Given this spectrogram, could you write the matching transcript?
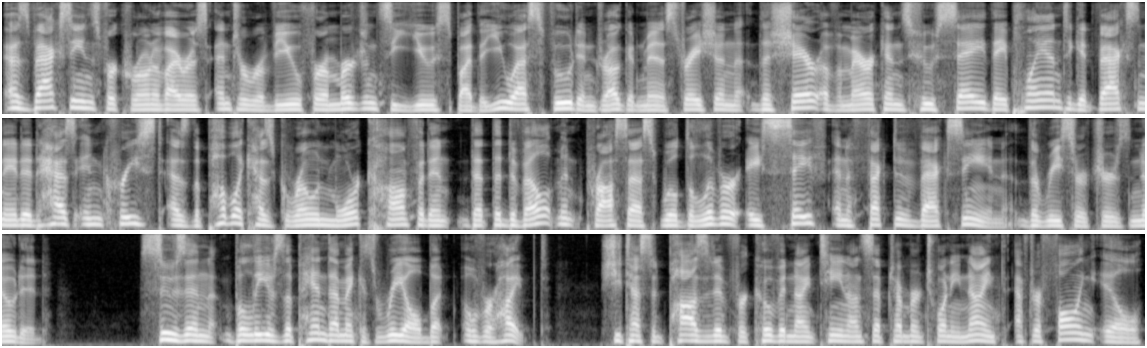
as vaccines for coronavirus enter review for emergency use by the U.S. Food and Drug Administration, the share of Americans who say they plan to get vaccinated has increased as the public has grown more confident that the development process will deliver a safe and effective vaccine, the researchers noted. Susan believes the pandemic is real but overhyped. She tested positive for COVID 19 on September 29th after falling ill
